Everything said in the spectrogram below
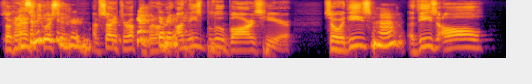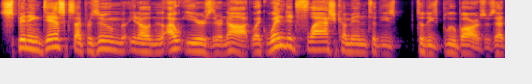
So can I ask a question? I'm sorry to interrupt yeah, you, but on, on, these blue bars here, so are these uh -huh. are these all spinning disks? I presume you know in the out years they're not. Like when did Flash come into these to these blue bars? Was that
